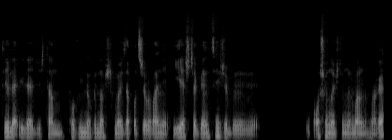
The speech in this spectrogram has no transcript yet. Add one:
tyle, ile gdzieś tam powinno wynosić moje zapotrzebowanie i jeszcze więcej, żeby osiągnąć tę normalną wagę.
